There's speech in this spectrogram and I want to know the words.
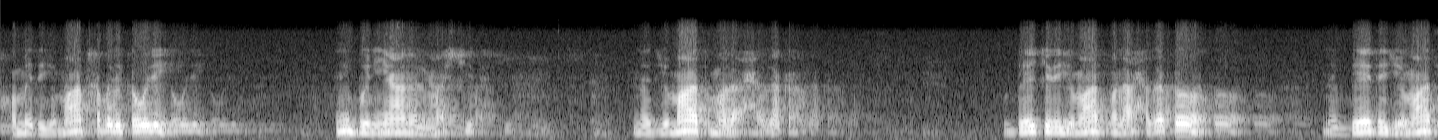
خو مې د جماعت خبرې کولې نه بنيان المسجد نو جماعت ملاحظه کا به چې د جماعت ملاحظه کو نو به د جماعت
